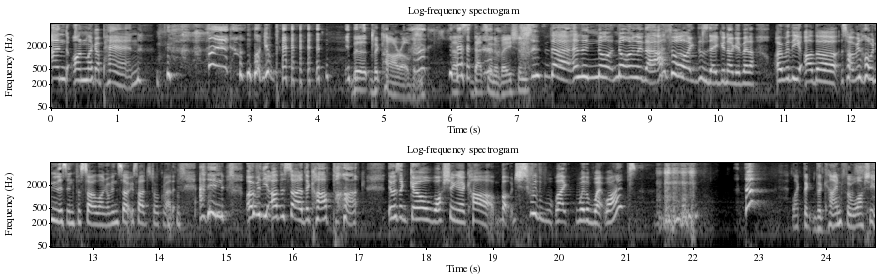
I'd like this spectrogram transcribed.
and on like a pan, like a pan. the the car oven. That's that's innovation. that and then not not only that, I thought like this day could not get better. Over the other, so I've been holding this in for so long. I've been so excited to talk about it. And then over the other side of the car park, there was a girl washing her car, but just with like with wet wipes. Like the, the kind for washing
